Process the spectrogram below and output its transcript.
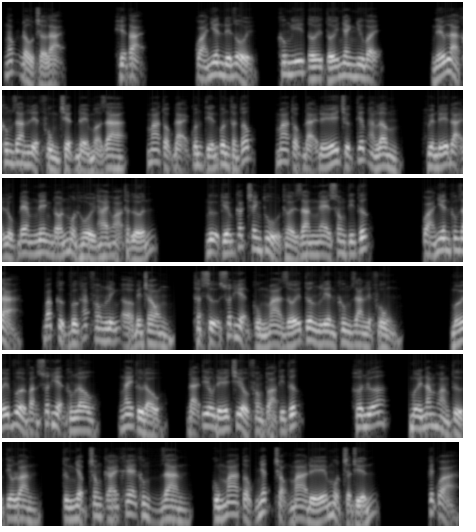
ngóc đầu trở lại. Hiện tại, quả nhiên đến rồi, không nghĩ tới tới nhanh như vậy nếu là không gian liệt phùng triệt để mở ra, ma tộc đại quân tiến quân thần tốc, ma tộc đại đế trực tiếp hàng lâm, huyền đế đại lục đem nên đón một hồi hai họa thật lớn. Ngự kiếm các tranh thủ thời gian nghe xong tin tức. Quả nhiên không giả, bắc cực vực hát phong lĩnh ở bên trong, thật sự xuất hiện cùng ma giới tương liên không gian liệt phùng. Mới vừa vặn xuất hiện không lâu, ngay từ đầu, đại tiêu đế triều phong tỏa tin tức. Hơn nữa, mười năm hoàng tử tiêu loan, từng nhập trong cái khe không gian, cùng ma tộc nhất trọng ma đế một trận chiến. Kết quả,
